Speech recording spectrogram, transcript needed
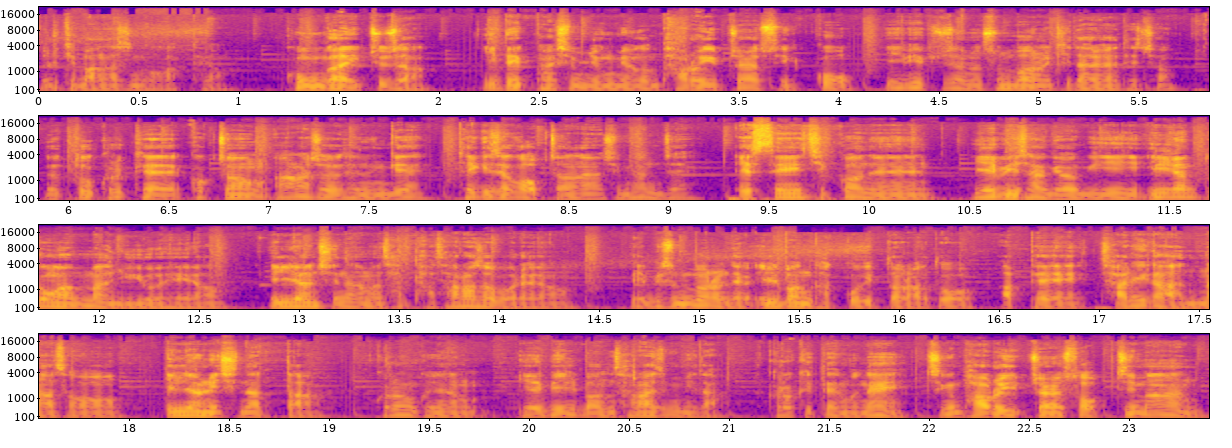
이렇게 많아진 것 같아요. 공가 입주자 286명은 바로 입주할 수 있고 예비 입주자는 순번을 기다려야 되죠. 또 그렇게 걱정 안 하셔도 되는 게 대기자가 없잖아요, 지금 현재. SH 거는 예비 자격이 1년 동안만 유효해요. 1년 지나면 사- 다 사라져 버려요. 예비 순번을 내가 1번 갖고 있더라도 앞에 자리가 안 나서 1년이 지났다. 그러면 그냥 예비 1번 사라집니다. 그렇기 때문에 지금 바로 입주할 수 없지만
